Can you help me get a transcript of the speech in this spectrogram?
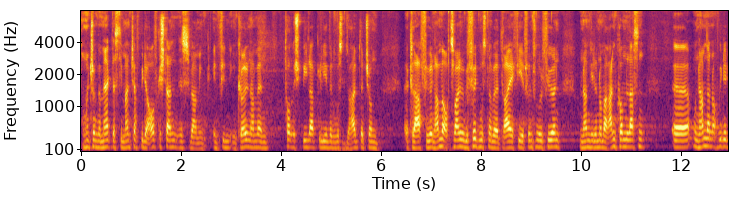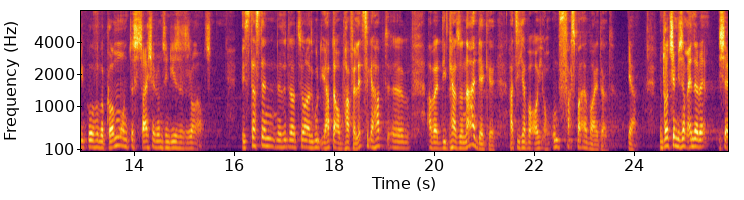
hat man schon gemerkt, dass die Mannschaft wieder aufgestanden ist. Wir haben in, in, in Köln haben wir ein tolles Spiel abgeliefert, mussten zur Halbzeit schon äh, klar führen. Haben wir auch 2-0 geführt, mussten aber 3, 4, 5-0 führen und haben die dann nochmal rankommen lassen. Äh, und haben dann auch wieder die Kurve bekommen und das zeichnet uns in dieser Saison aus. Ist das denn eine Situation, also gut, ihr habt da auch ein paar Verletzte gehabt, äh, aber die Personaldecke hat sich ja bei euch auch unfassbar erweitert. Ja. Und trotzdem ist am Ende, ist ja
